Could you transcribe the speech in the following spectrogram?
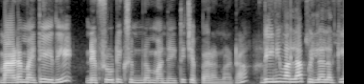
మేడం అయితే ఇది నెఫ్రోటిక్ సిమ్టమ్ అని అయితే చెప్పారనమాట దీనివల్ల పిల్లలకి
